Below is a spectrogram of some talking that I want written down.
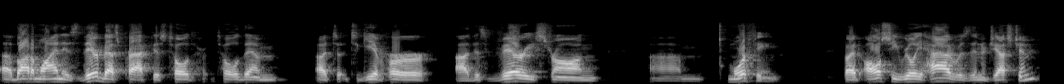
uh, bottom line is their best practice told told them uh, to, to, give her uh, this very strong um, morphine, but all she really had was indigestion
